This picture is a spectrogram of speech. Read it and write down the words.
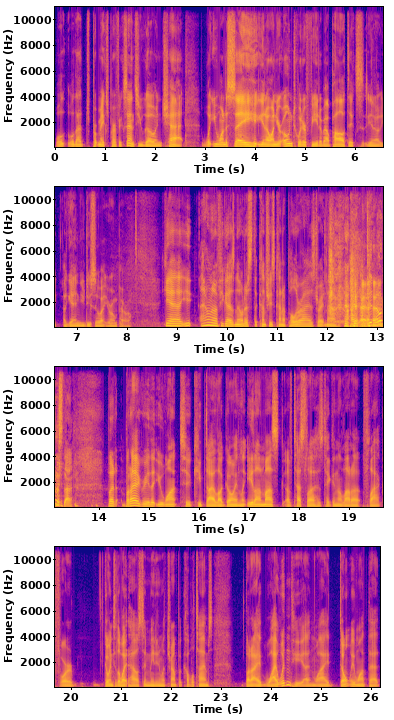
Well, well, that per- makes perfect sense. You go and chat. What you want to say, you know, on your own Twitter feed about politics, you know, again, you do so at your own peril. Yeah, you, I don't know if you guys noticed the country's kind of polarized right now. I, I did notice that. But but I agree that you want to keep dialogue going. Like Elon Musk of Tesla has taken a lot of flack for going to the White House and meeting with Trump a couple times. But I why wouldn't he? And why don't we want that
